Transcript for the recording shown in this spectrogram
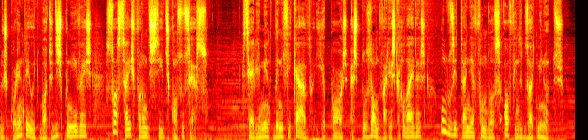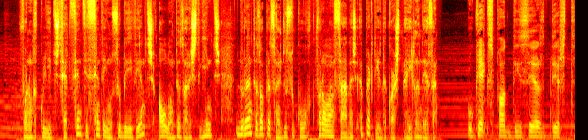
Dos 48 botes disponíveis, só seis foram descidos com sucesso. Seriamente danificado e após a explosão de várias caldeiras, o Lusitânia afundou-se ao fim de 18 minutos. Foram recolhidos 761 sobreviventes ao longo das horas seguintes, durante as operações de socorro que foram lançadas a partir da costa irlandesa. O que é que se pode dizer deste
